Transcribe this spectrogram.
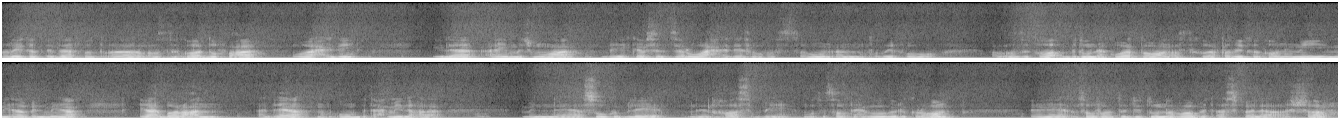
طريقة إضافة الأصدقاء دفعة واحدة إلى أي مجموعة بكبسة زر واحدة. سوف تستطيعون أن تضيفوا الأصدقاء بدون أكواد طبعا. أصدقاء طريقة قانونية مئة بالمئة. هي عبارة عن أداة نقوم بتحميلها من سوق بلاي الخاص بمتصفح جوجل كروم. سوف تجدون الرابط أسفل الشرح.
